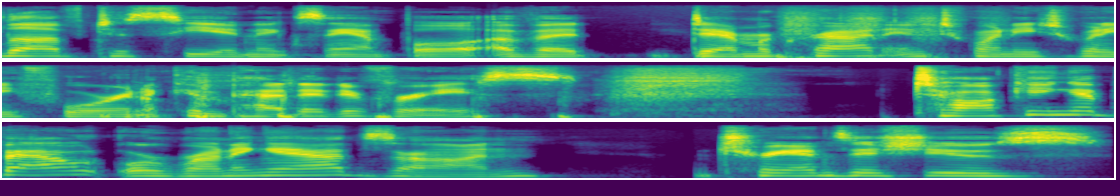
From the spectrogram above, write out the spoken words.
love to see an example of a Democrat in 2024 in a competitive race talking about or running ads on trans issues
